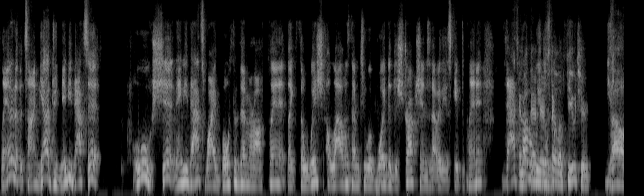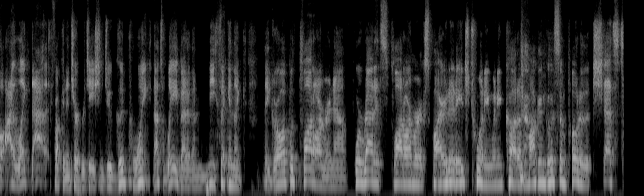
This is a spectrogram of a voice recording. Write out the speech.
planet at the time. Yeah, dude, maybe that's it. Oh shit, maybe that's why both of them are off planet. Like the wish allows them to avoid the destruction so that way they escape the planet. That's and probably there's the still a future. Yo, I like that fucking interpretation, dude. Good point. That's way better than me thinking like they grow up with plot armor now. Poor Raditz plot armor expired at age 20 when he caught a Makengo Senpo to the chest.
